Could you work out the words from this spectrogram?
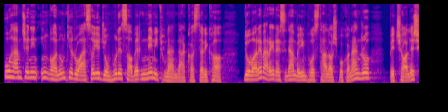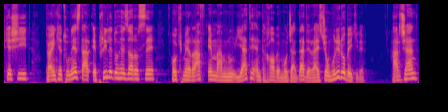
او همچنین این قانون که رؤسای جمهور سابق نمی‌تونن در کاستاریکا دوباره برای رسیدن به این پست تلاش بکنن رو به چالش کشید تا اینکه تونست در اپریل 2003 حکم رفع ممنوعیت انتخاب مجدد رئیس جمهوری رو بگیره. هرچند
